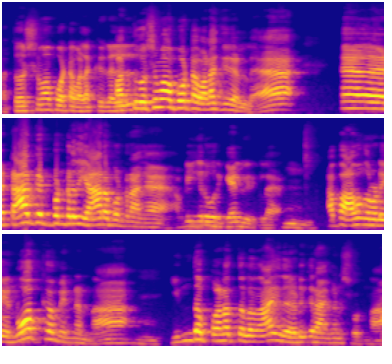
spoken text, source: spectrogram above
பத்து வருஷமா போட்ட வழக்குகள் பத்து வருஷமா போட்ட வழக்குகள்ல டார்கெட் பண்றது யார பண்றாங்க அப்படிங்கிற ஒரு கேள்வி இருக்குல்ல. அப்ப அவங்களுடைய நோக்கம் என்னன்னா. இந்த பணத்துல தான் இதை எடுக்கிறாங்கன்னு சொன்னா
